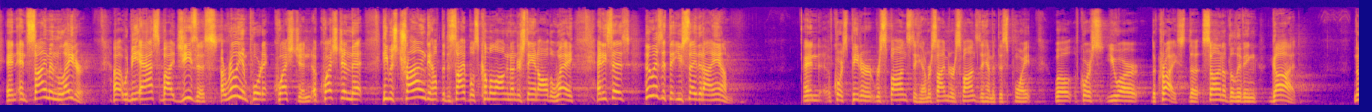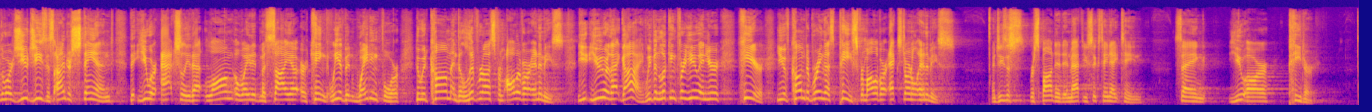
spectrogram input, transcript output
And, and Simon later uh, would be asked by Jesus a really important question, a question that he was trying to help the disciples come along and understand all the way. And he says, Who is it that you say that I am? And of course, Peter responds to him, or Simon responds to him at this point. Well, of course, you are the Christ, the Son of the living God. In other words, you, Jesus, I understand that you are actually that long awaited Messiah or King that we have been waiting for who would come and deliver us from all of our enemies. You, you, are that guy. We've been looking for you and you're here. You have come to bring us peace from all of our external enemies. And Jesus responded in Matthew 16, 18, saying, You are Peter,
